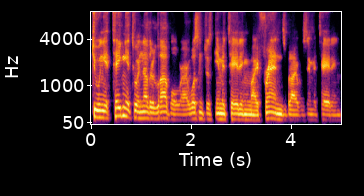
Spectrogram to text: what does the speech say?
doing it, taking it to another level where I wasn't just imitating my friends, but I was imitating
